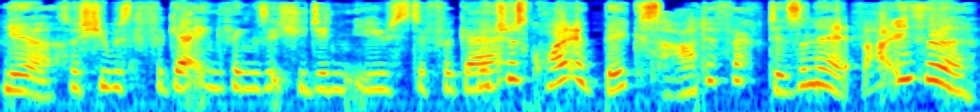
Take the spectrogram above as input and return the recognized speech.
Yeah. So she was forgetting things that she didn't used to forget. Which is quite a big side effect, isn't it? That is a.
